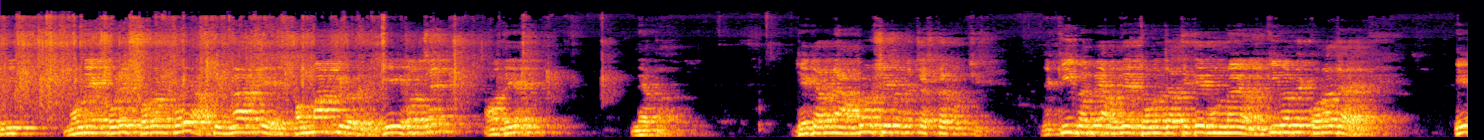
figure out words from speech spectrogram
উনি মনে করে স্মরণ করে আজকে ওনাকে সম্মান কীভাবে? এই হচ্ছে আমাদের নেতা যে কারণে আমরাও সেইভাবে চেষ্টা করছি যে কীভাবে আমাদের জনজাতিদের উন্নয়ন, কীভাবে করা যায়। এই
